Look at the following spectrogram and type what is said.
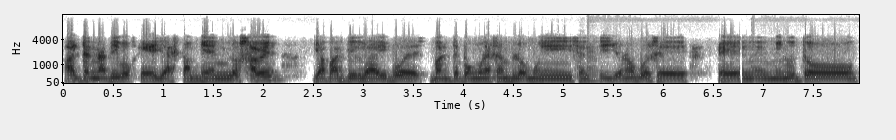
alternativos que ellas también lo saben y a partir de ahí, pues, bueno, te pongo un ejemplo muy sencillo, ¿no? Pues eh, en el minuto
